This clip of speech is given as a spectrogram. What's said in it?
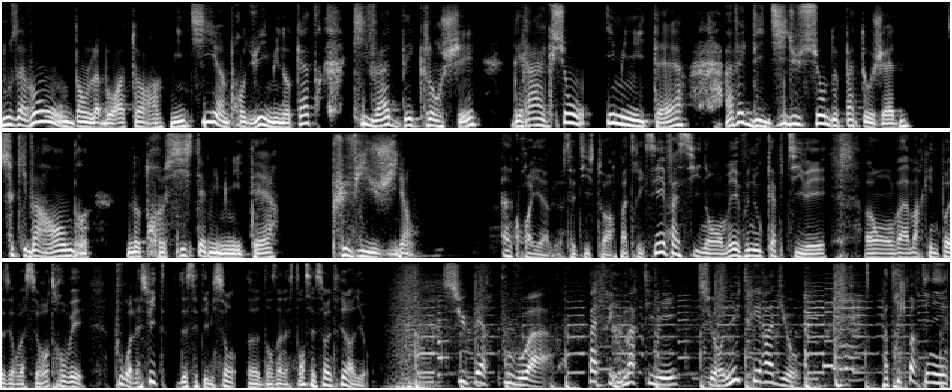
Nous avons dans le laboratoire Minty un produit Immuno 4 qui va déclencher des réactions immunitaires avec des dilutions de pathogènes ce qui va rendre notre système immunitaire plus vigilant. Incroyable cette histoire, Patrick. C'est fascinant, mais vous nous captivez. Euh, on va marquer une pause et on va se retrouver pour la suite de cette émission euh, dans un instant. C'est sur Nutri Radio. Super pouvoir, Patrick Martini sur Nutri Radio. Patrick Martini,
